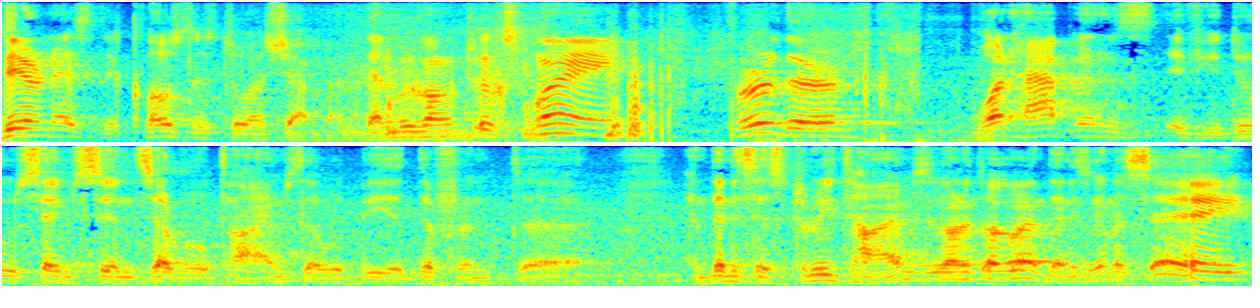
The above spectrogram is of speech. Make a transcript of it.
dearness, the closeness to Hashem. And then we're going to explain further what happens if you do same sin several times. That would be a different. Uh, and then he says three times. He's going to talk about. It. Then he's going to say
